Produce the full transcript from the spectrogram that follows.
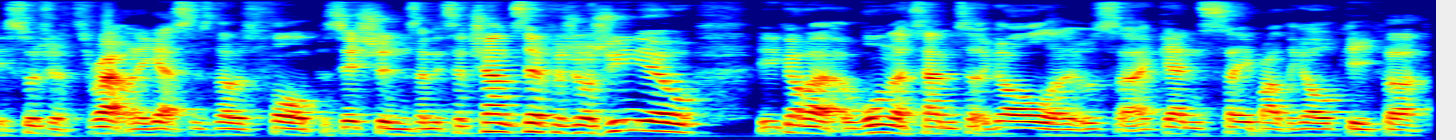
He's such a threat when he gets into those four positions. And it's a chance here for Jorginho. He got a, a one attempt at a goal, and it was uh, again saved by the goalkeeper,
